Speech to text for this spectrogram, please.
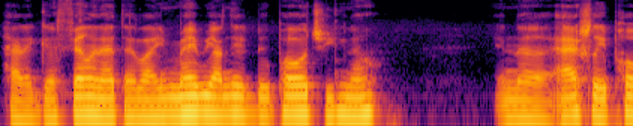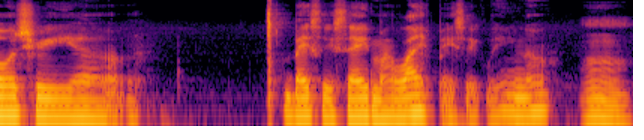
had a good feeling that like maybe i need to do poetry you know and uh actually poetry uh, basically saved my life basically you know Mm.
